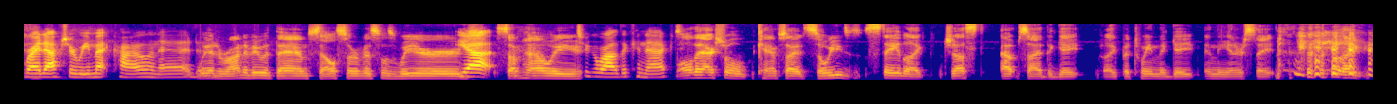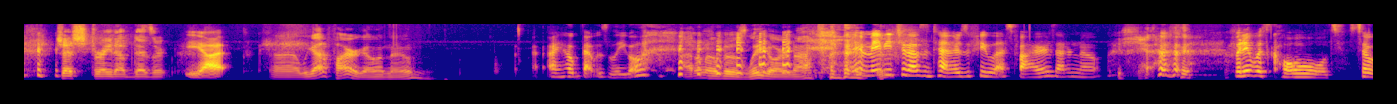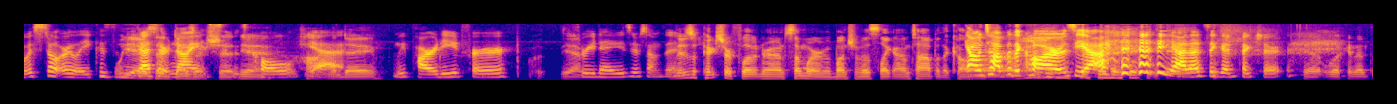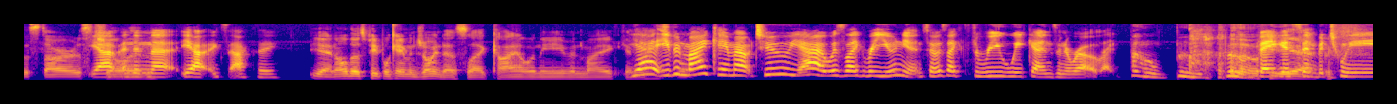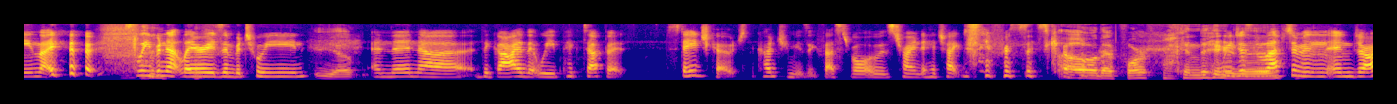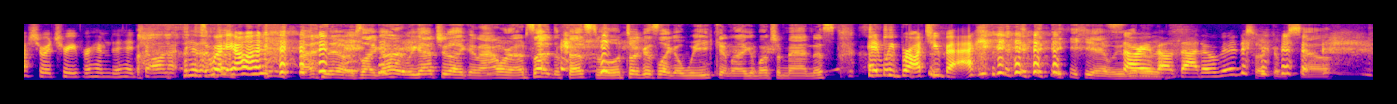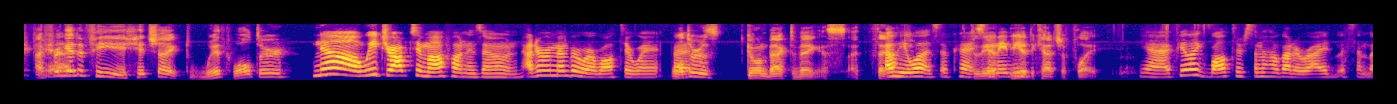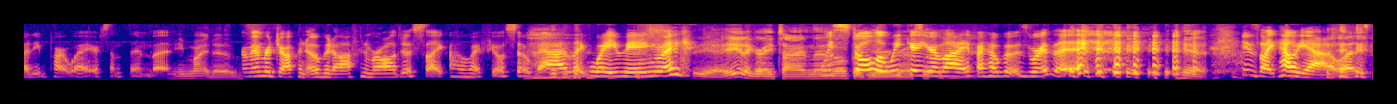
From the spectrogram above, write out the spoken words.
right after we met Kyle and Ed, We had a rendezvous with them. Cell service was weird. Yeah. Somehow we took a while to connect. all the actual campsites. So we stayed like just outside the gate, like between the gate and the interstate, like just straight up desert. yeah, Uh, we got a fire going though. I hope that was legal. I don't know if it was legal or not. Maybe 2010. There's a few less fires. I don't know. Yeah. But it was cold, so it was still early because Well, the yeah, desert nights. it was yeah. cold. Hot yeah, the we partied for Yeah. three days or something. There's a picture floating around somewhere of a bunch of us like on top of the car. on top of the cars, yeah. yeah, that's a good picture. Yeah, looking at the stars. Yeah, and then chilling. that, yeah, exactly. Yeah, and all those people came and joined us, like Kyle and Eve and Mike. And, Yeah, even Mike came out too. Yeah, it was like reunion. So it was like three weekends in a row, like boom, boom, boom. Oh, Vegas yeah. in between, like sleeping at Larry's in between. Yep. And then uh, the guy that we picked up at Stagecoach, the country music festival, was trying to hitchhike to San Francisco. Oh, that poor fucking dude. we just man. left him in, in Joshua Tree for him to hitch on his way on. I know. It's like, all right, we got you like an hour outside the festival. It took us like a week and like a bunch of madness. and we brought you back. yeah, we Sorry about that, Ovid. took him south. I Yeah. forget if he hitchhiked with Walter. No, we dropped him off on his own. I don't remember where Walter went. Walter was going back to Vegas, I think. Oh, he was okay. Because So he, had- maybe he had to catch a flight. yeah. I feel like Walter somehow got a ride with somebody partway or something. But He might have. I remember dropping Ovid off, and we're all just like, "Oh, I feel so bad," like waving, like Yeah, he had a great time though. We stole a week of your life. I hope it was worth it. yeah. He's like, "Hell yeah, it was."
